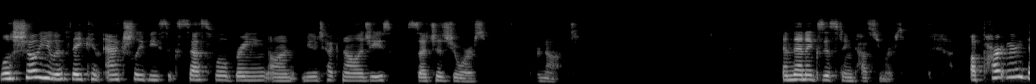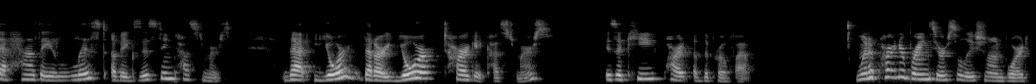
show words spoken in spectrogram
will show you if they can actually be successful bringing on new technologies such as yours or not. And then existing customers. A partner that has a list of existing customers that your that are your target customers is a key part of the profile. When a partner brings your solution on board,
